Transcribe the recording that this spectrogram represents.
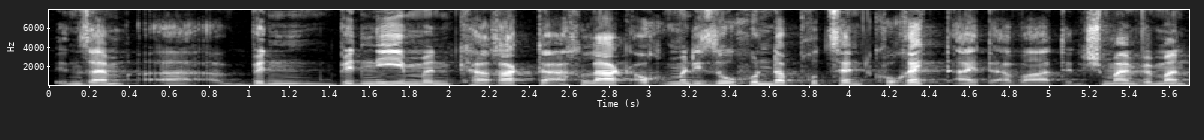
in seinem äh, Ben- Benehmen, Charakter, Achlak auch immer diese 100% Korrektheit erwartet. Ich meine, wenn man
